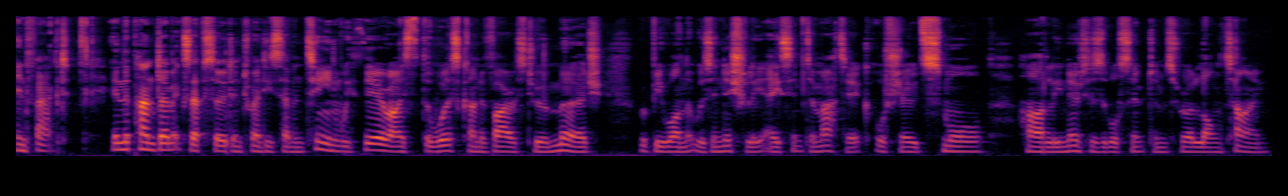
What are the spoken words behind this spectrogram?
In fact, in the pandemics episode in 2017, we theorised that the worst kind of virus to emerge would be one that was initially asymptomatic or showed small, hardly noticeable symptoms for a long time,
